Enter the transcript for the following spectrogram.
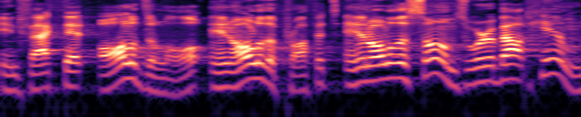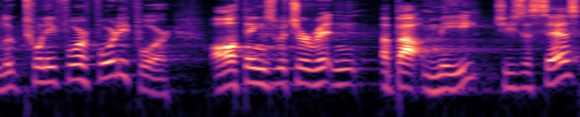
in fact, that all of the law and all of the prophets and all of the Psalms were about him. Luke 24 44. All things which are written about me, Jesus says,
